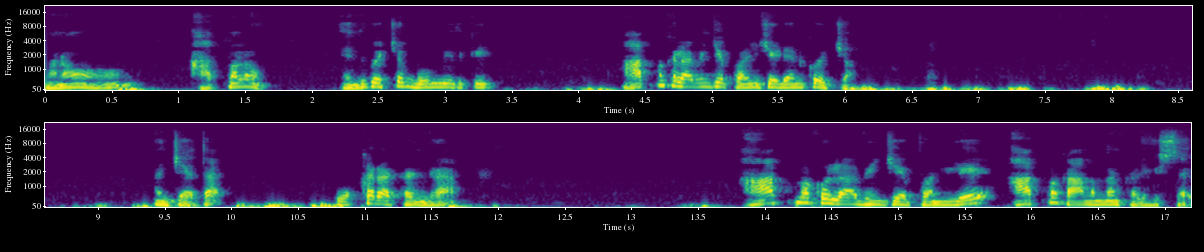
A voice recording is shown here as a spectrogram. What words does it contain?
మనం ఆత్మలో. ఎందుకు వచ్చాం భూమి మీదకి? ఆత్మకు లభించే పనులు చేయడానికి వచ్చాం. అంచేత ఒక రకంగా ఆత్మకు లాభించే పనులే ఆత్మకు ఆనందం కలిగిస్తాయి.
